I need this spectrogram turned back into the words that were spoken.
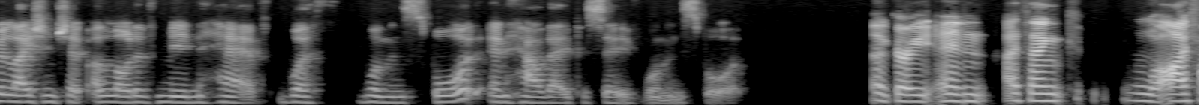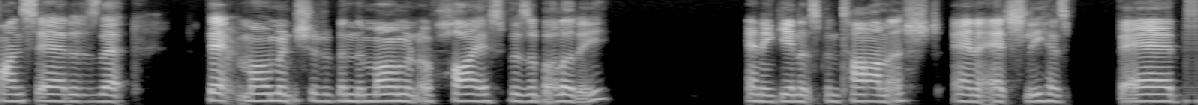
relationship a lot of men have with women's sport and how they perceive women's sport. Agree. And I think what I find sad is that that moment should have been the moment of highest visibility. And again, it's been tarnished and it actually has bad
